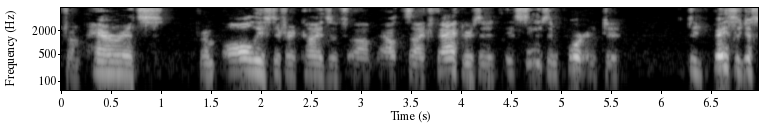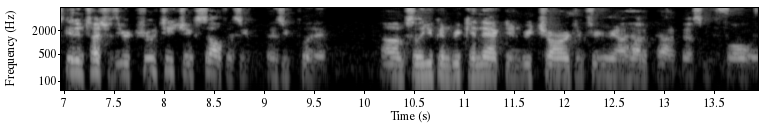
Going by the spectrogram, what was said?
from parents, from all these different kinds of um, outside factors, and it, it seems important to to basically just get in touch with your true teaching self, as you as you put it, um, so you can reconnect and recharge and figure out how to how to best move forward.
